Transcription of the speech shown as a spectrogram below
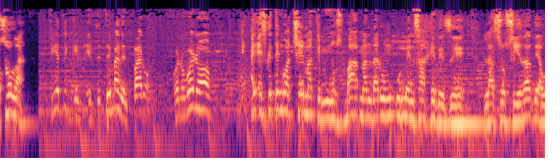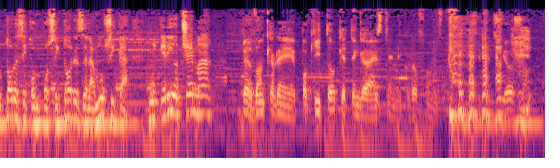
Sola. Fíjate que el tema del paro, bueno, bueno. Es que tengo a Chema que nos va a mandar un, mensaje desde la Sociedad de Autores y Compositores de la Música. Mi querido Chema. Perdón que hable poquito, que tenga este micrófono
